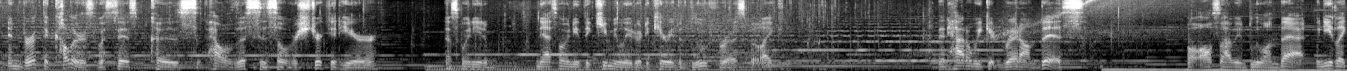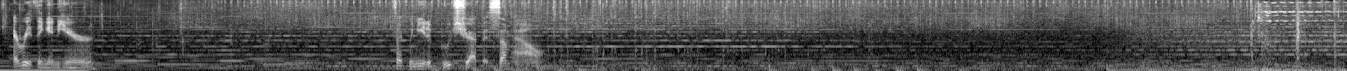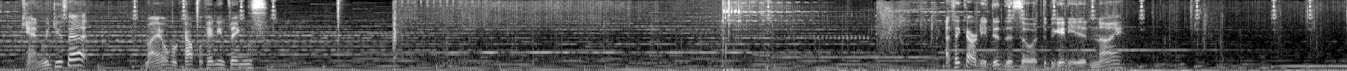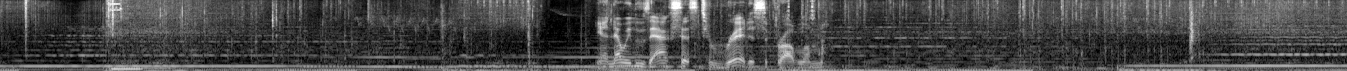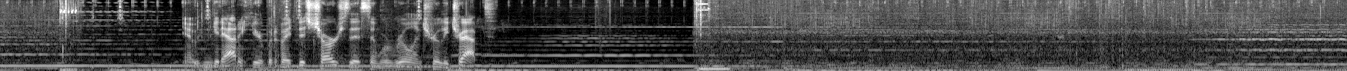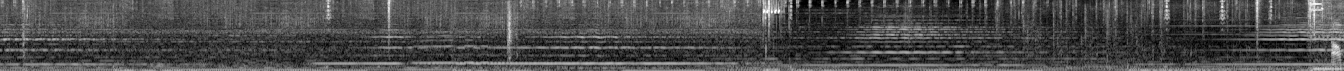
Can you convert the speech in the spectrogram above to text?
Invert the colors with this because how this is so restricted here. That's why we need a, that's why we need the accumulator to carry the blue for us, but like... Then how do we get red on this? While also having blue on that. We need like everything in here. It's like we need to bootstrap it somehow. Can we do that? Am I overcomplicating things? Think I already did this though at the beginning, didn't I? Yeah, now we lose access to red is the problem. Yeah, we can get out of here, but if I discharge this, then we're real and truly trapped.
